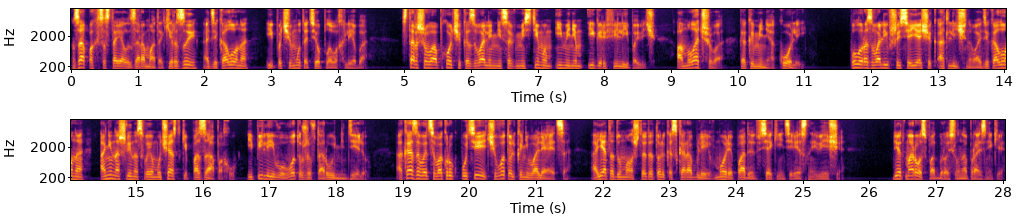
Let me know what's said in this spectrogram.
Запах состоял из аромата кирзы, одеколона и почему-то теплого хлеба. Старшего обходчика звали несовместимым именем Игорь Филиппович, а младшего, как и меня, Колей. Полуразвалившийся ящик отличного одеколона они нашли на своем участке по запаху и пили его вот уже вторую неделю. Оказывается, вокруг путей чего только не валяется – а я-то думал, что это только с кораблей в море падают всякие интересные вещи. Дед Мороз подбросил на праздники.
